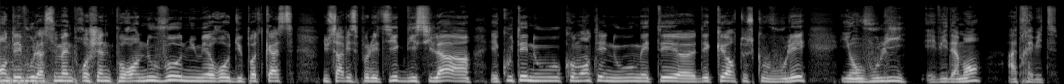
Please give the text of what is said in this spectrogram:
Rendez-vous la semaine prochaine pour un nouveau numéro du podcast du service politique. D'ici là, hein, écoutez-nous, commentez-nous, mettez euh, des cœurs, tout ce que vous voulez. Et on vous lit, évidemment. À très vite.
